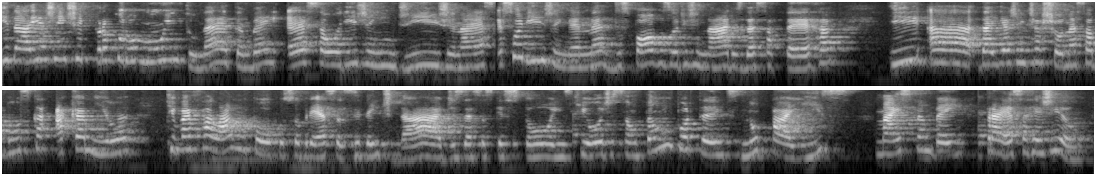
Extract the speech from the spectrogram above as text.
E daí a gente procurou muito, né, também essa origem indígena, essa, origem, né, né, dos povos originários dessa terra. E ah, daí a gente achou nessa busca a Camila, que vai falar um pouco sobre essas identidades, essas questões que hoje são tão importantes no país, mas também para essa região.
